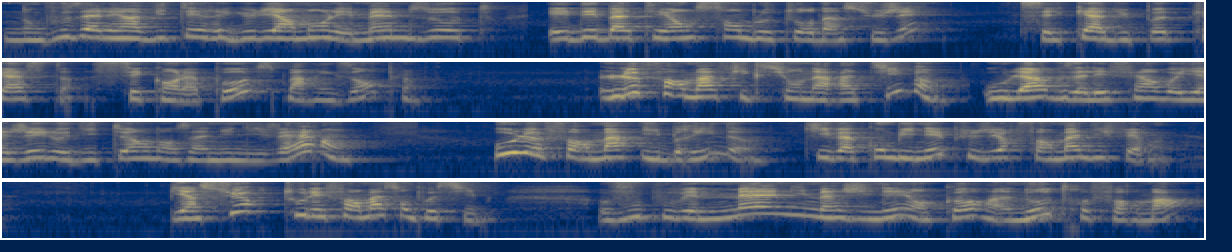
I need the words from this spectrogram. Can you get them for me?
donc vous allez inviter régulièrement les mêmes hôtes et débattre ensemble autour d'un sujet. C'est le cas du podcast C'est quand la pause, par exemple le format fiction narrative, où là vous allez faire voyager l'auditeur dans un univers, ou le format hybride, qui va combiner plusieurs formats différents. Bien sûr, tous les formats sont possibles. Vous pouvez même imaginer encore un autre format.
